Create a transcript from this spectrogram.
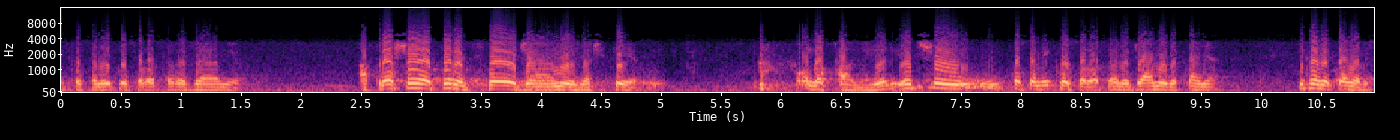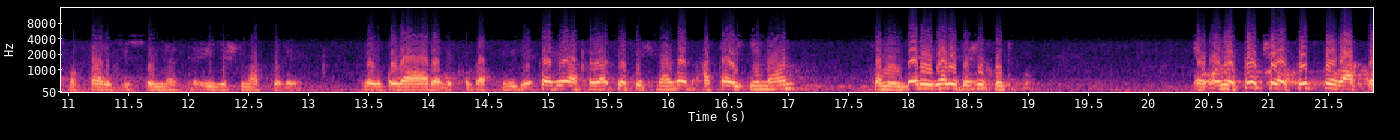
u poslaniku sa vasom na džamiju. A prošao je pored svoje džamije, znači te lokalne, jel? I otišao u poslaniku sa vasom na džamiju da klanja. I kada klanjali smo farizi, sunnete, idiš napolje, razgovarali koga se vidio. Kaže, ja se vratio kući nazad, a taj imam sa mimberi i dalje drži hutbu. E, on je počeo hutbu ovako,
